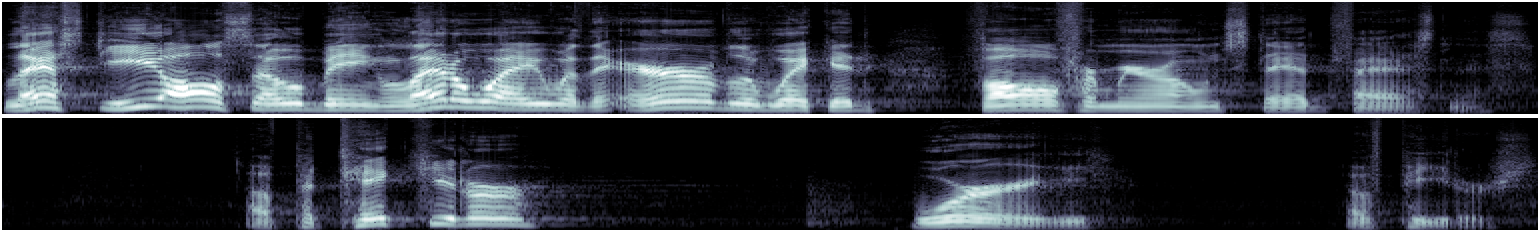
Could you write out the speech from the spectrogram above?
lest ye also, being led away with the error of the wicked, fall from your own steadfastness. A particular worry of Peter's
